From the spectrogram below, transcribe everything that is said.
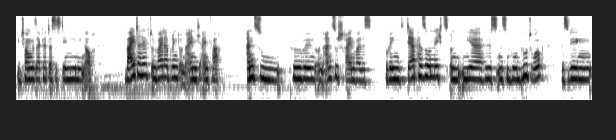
wie Tom gesagt hat, dass es demjenigen auch weiterhilft und weiterbringt und eigentlich einfach anzupöbeln und anzuschreien, weil es bringt der Person nichts und mir höchstens einen hohen Blutdruck. Deswegen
